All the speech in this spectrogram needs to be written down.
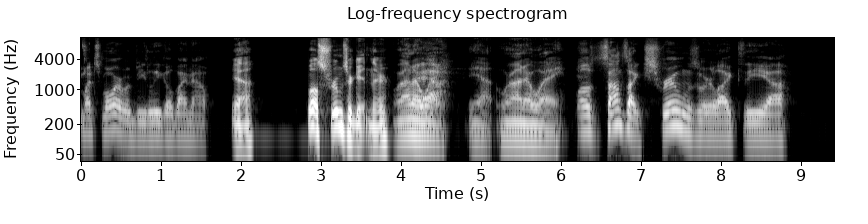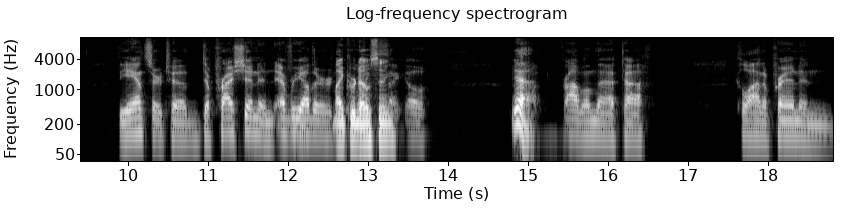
much more would be legal by now. Yeah. Well, shrooms are getting there. We're on our Yeah. way. Yeah, we're on our way. Well, it sounds like shrooms were like the uh the answer to depression and every other Microdosing. psycho Yeah. uh, problem that uh Klonopin and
